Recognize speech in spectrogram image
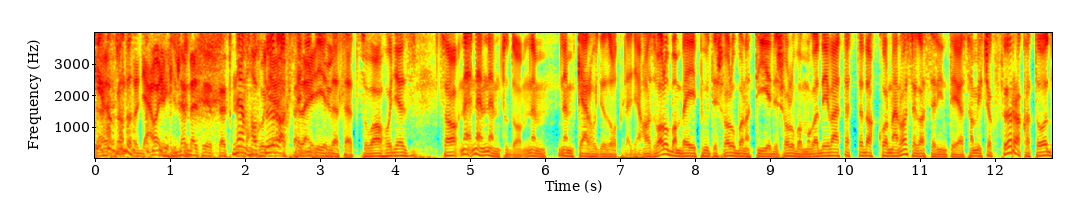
Igen, azt mondod, hogy gyáva vagyok, kisköcsög. Nem ezért tetkózunk, Nem, ha fölraksz egy idézetet, szóval, hogy ez, szóval ne, nem, nem tudom, nem, nem kell, hogy az ott legyen. Ha az valóban beépült, és valóban a tiéd, és valóban magadévá tetted, akkor már valószínűleg azt szerint élsz. Ha még csak fölrakatod,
